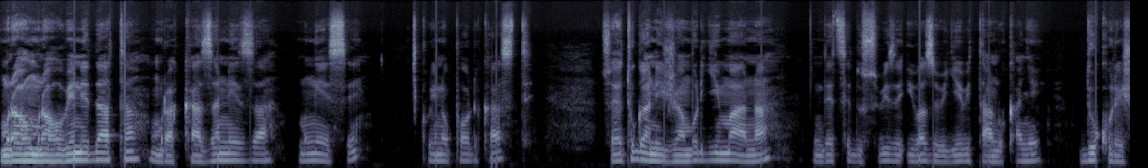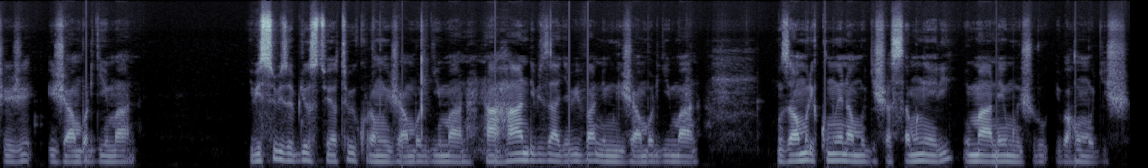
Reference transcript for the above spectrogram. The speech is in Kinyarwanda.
Muraho muraho bene data murakaza neza mwese kuri ino podikasti tuzajya tuganira ijambo ry'imana ndetse dusubize ibibazo bigiye bitandukanye dukoresheje ijambo ry'imana. Ibisubizo byose tujya tubikura mu ijambo ry'imana. Nta handi bizajya biva ni mu ijambo ry'imana. Muzaba muri kumwe na mugisha Samuel, imana yo mu ijuru ibaha umugisha.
